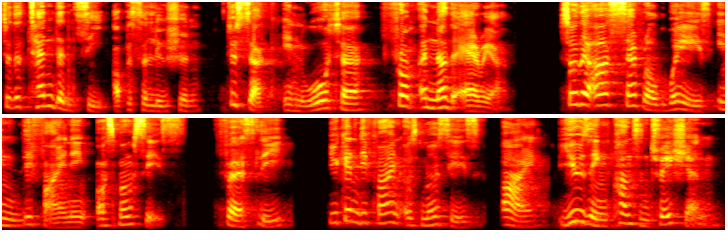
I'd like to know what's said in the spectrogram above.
to the tendency of a solution to suck in water from another area. So there are several ways in defining osmosis. Firstly, you can define osmosis by using concentration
